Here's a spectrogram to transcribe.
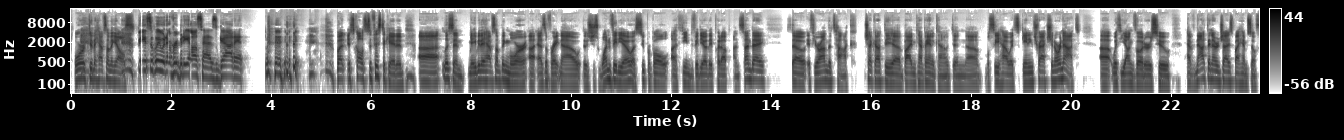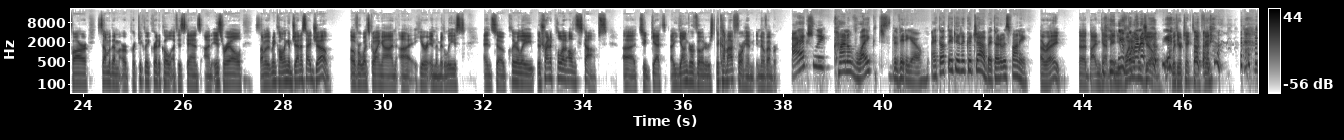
or do they have something else? Basically, what everybody else has. Got it. but it's called sophisticated. Uh, listen, maybe they have something more. Uh, as of right now, there's just one video, a Super Bowl uh, themed video they put up on Sunday. So if you're on the talk, check out the uh, Biden campaign account, and uh, we'll see how it's gaining traction or not uh, with young voters who have not been energized by him so far. Some of them are particularly critical of his stance on Israel. Some of them have been calling him Genocide Joe over what's going on here in the Middle East. And so clearly they're trying to pull out all the stops uh, to get uh, younger voters to come out for him in November. I actually kind of liked the video. I thought they did a good job. I thought it was funny. All right. Uh, Biden campaign, you've won over Jill yeah. with your TikTok video.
